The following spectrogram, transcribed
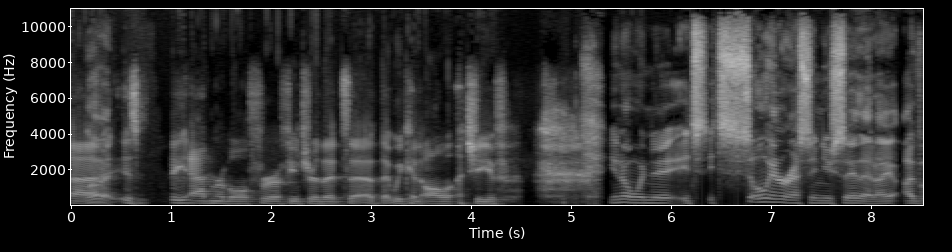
uh, is pretty admirable for a future that uh, that we could all achieve. You know, when it's it's so interesting you say that. I, I've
